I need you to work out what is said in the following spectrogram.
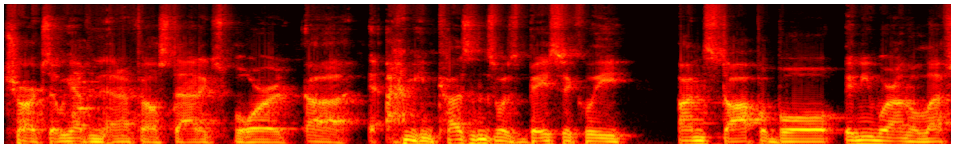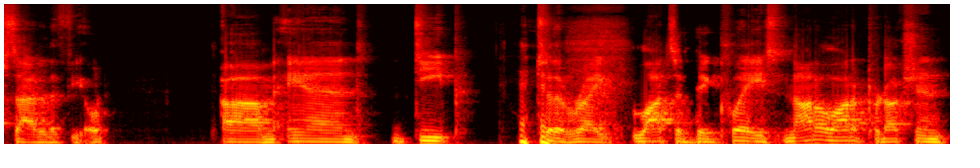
charts that we have in the NFL Stat Explorer, uh, I mean, Cousins was basically unstoppable anywhere on the left side of the field um, and deep to the right. Lots of big plays, not a lot of production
